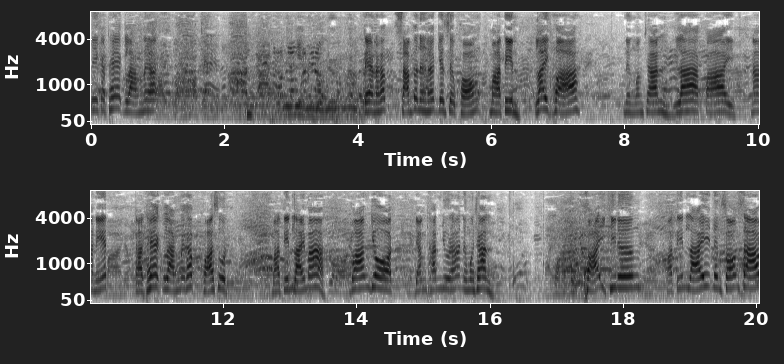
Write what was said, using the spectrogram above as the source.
ในกระแทกหลังนะครับแต้มนะครับสามต่อหนึ่งนะครับเกมเสิร์ฟของมาติน ไล่ขวาหนึ่งวังชัน ลากไป หน้าเน็ตกระแทกหลังนะครับ ขวาสุด มาตินไหลมาวางหยอดยังทันอยู่นะหนึ่งวังชัน ขวาอีกทีหนึ่งมาตินไหลหนึ่งสองสาม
